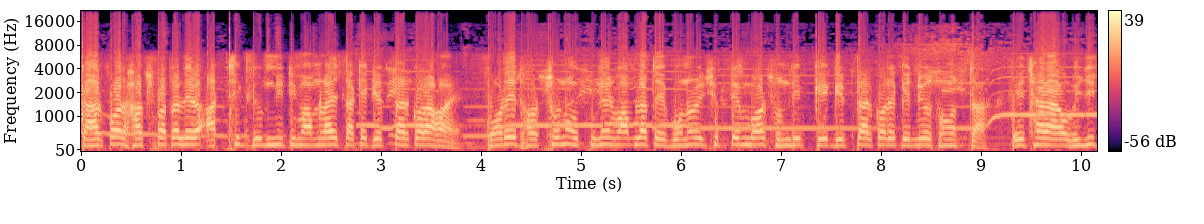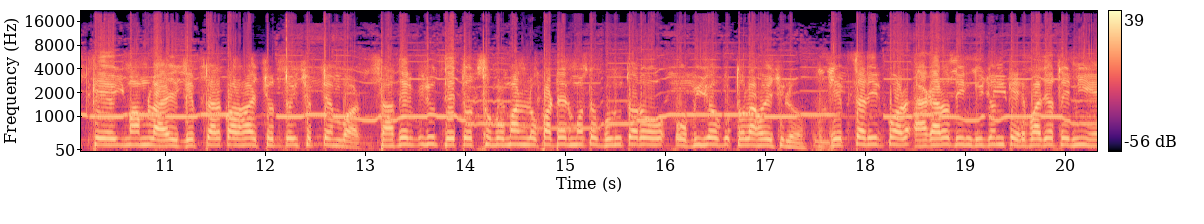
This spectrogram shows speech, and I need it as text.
তারপর হাসপাতালের আর্থিক দুর্নীতি মামলায় তাকে গ্রেপ্তার করা হয়। পরে ধর্ষণ ও খুনের মামলাতে পনেরোই সেপ্টেম্বর সন্দীপকে গ্রেপ্তার করে কেন্দ্রীয় সংস্থা। এছাড়া অভিজিৎকে এই মামলায় গ্রেপ্তার করা হয় চোদ্দই সেপ্টেম্বর। তাদের বিরুদ্ধে তথ্য প্রমাণ লোপাটের মতো গুরুতর অভিযোগ তোলা হয়েছিল। গ্রেপ্তারির পর এগারো দিন দুজনকে হেফাজতে নিয়ে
